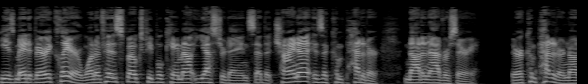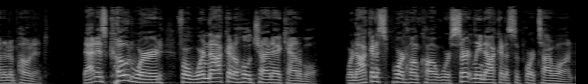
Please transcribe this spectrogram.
He has made it very clear. One of his spokespeople came out yesterday and said that China is a competitor, not an adversary. They're a competitor, not an opponent. That is code word for we're not going to hold China accountable. We're not going to support Hong Kong. We're certainly not going to support Taiwan.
